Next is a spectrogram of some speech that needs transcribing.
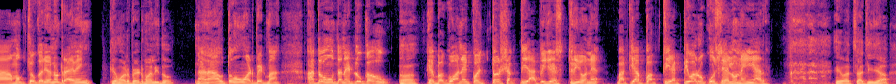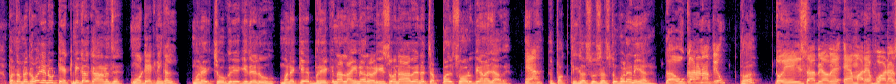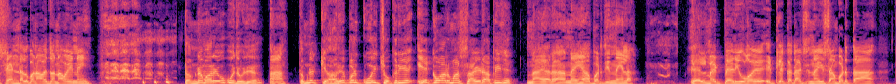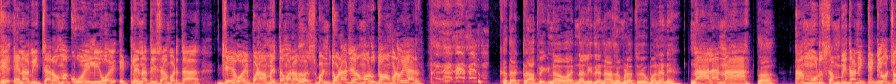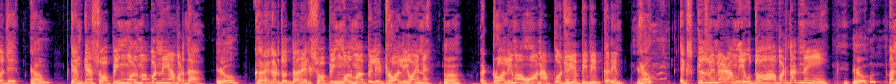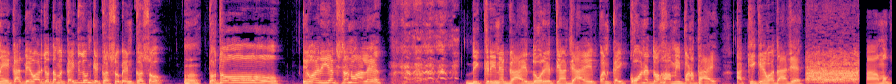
આ અમુક છોકરીઓનું ડ્રાઇવિંગ કેમ અડફેટમાં લીધો? ના ના આવતો હું અડફેટમાં. આ તો હું તને એટલું કહું કે ભગવાને કોઈક તો શક્તિ આપી છે સ્ત્રીઓને. બાકી આ પગથી એક્ટિવા રોકવું સહેલું નહીં યાર. એ વાત સાચી છે હા. પણ તમને ખબર છે એનું ટેકનિકલ કારણ છે? હું ટેકનિકલ મને એક છોકરીએ કીધેલું મને કે બ્રેકના લાઇનર અઢીસો ના આવે ને ચપ્પલ સો રૂપિયાના જ આવે. હે? તો પગથી ઘસવું સસ્તું પડે ને યાર? તો આવું કારણ આપ્યું? તો? તો એ હિસાબે હવે એમઆરએફ વાળા સેન્ડલ બનાવે તો નવાઈ નહીં. તમને મારે એવું પૂછવું છે? હા. તમને ક્યારે પણ કોઈ છોકરીએ એક વારમાં સાઈડ આપી છે? ના યાર આ નહીં સાંભળતી જ નહીં લા. હેલ્મેટ પહેર્યું હોય એટલે કદાચ નહીં સાંભળતા કે એના વિચારોમાં ખોયેલી હોય એટલે નથી સાંભળતા. જે હોય પણ અમે તમારા હસબન્ડ થોડા છે અમારું તો સાંભળો યાર. કદાચ ટ્રાફિકના અવાજના લીધે ના સંભળાતું એવું બને ને? ના લા ના. આ મૂળ સંવિધાનિક કંઈક લોચો છે. એમ? કેમ કે શોપિંગ મોલમાં પણ નહીં આવડતા. એવું? ખરેખર તો દરેક શોપિંગ મોલમાં પેલી ટ્રોલી હોય ને ટ્રોલીમાં હોર્ન આપવો જોઈએ પીપ પીપ કરીને. એક્સક્યુઝ મી મેડમ એવું તો સાંભળતા જ નહીં. એવું? અને એકાદ બે વાર જો તમે કહી દીધું ને કે કશો બેન કશો તો તો એવા રિએક્શનો આલે દીકરીને ગાય દોરે ત્યાં જાય પણ કઈ કોને તો હામી પણ થાય. આખી કહેવત આ છે અમુક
